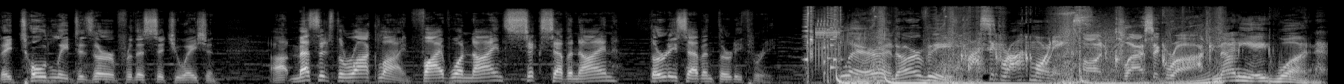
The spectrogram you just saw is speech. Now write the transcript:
they totally deserve for this situation. Uh, message the Rock Line 519 679 3733. Blair and RV, Classic Rock Mornings. on Classic Rock 98.1.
